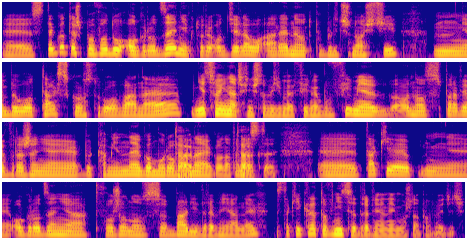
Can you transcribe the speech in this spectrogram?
E, Z tego też powodu ogrodzenie, które oddzielało arenę od publiczności, mm, było tak skonstruowane, nieco inaczej niż to widzimy w filmie, bo w filmie ono sprawia wrażenie jakby kamiennego, murowanego. Natomiast e, takie mm, e, ogrodzenia tworzono z bali drewnianych, z takiej kratownicy drewnianej, można powiedzieć.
